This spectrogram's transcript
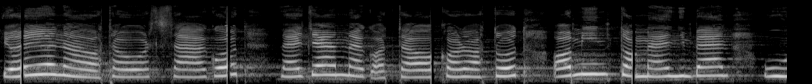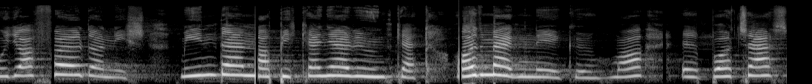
jöjjön el a te országod, legyen meg a te akaratod, amint a mennyben, úgy a földön is. Minden napi kenyerünket add meg nékünk ma, és bocsáss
